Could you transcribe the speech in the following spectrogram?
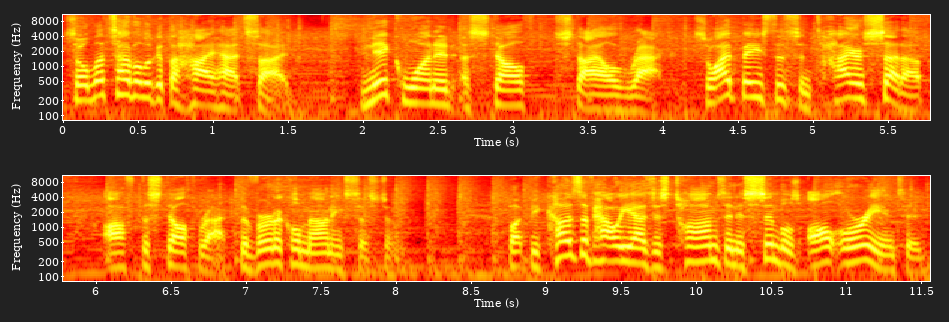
So let's have a look at the hi-hat side. Nick wanted a stealth style rack. So I based this entire setup off the stealth rack, the vertical mounting system. But because of how he has his toms and his cymbals all oriented,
